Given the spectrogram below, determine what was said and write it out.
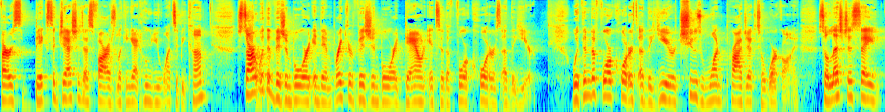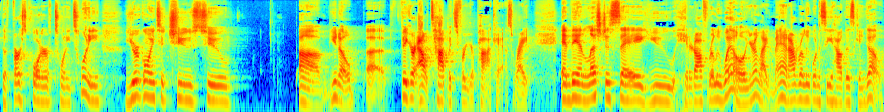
first big suggestions as far as looking at who you want to become. Start with a vision board and then break your vision board down into the four quarters of the year. Within the four quarters of the year, choose one project to work on. So let's just say the first quarter of 2020, you're going to choose to um, you know, uh, figure out topics for your podcast, right? And then let's just say you hit it off really well and you're like, man, I really want to see how this can go.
